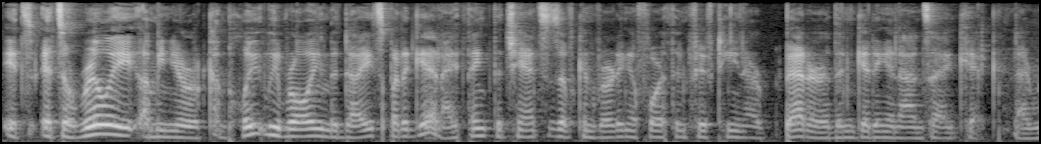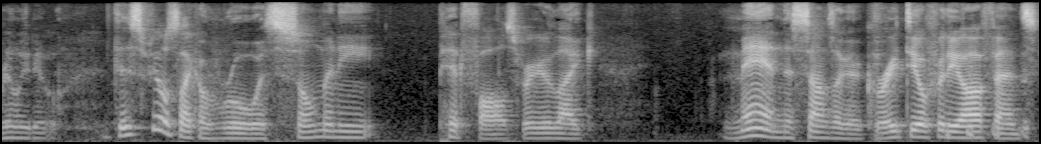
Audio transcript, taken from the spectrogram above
It's it's a really, I mean, you're completely rolling the dice. But again, I think the chances of converting a fourth and 15 are better than getting an onside kick. I really do. This feels like a rule with so many pitfalls where you're like, man, this sounds like a great deal for the offense.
